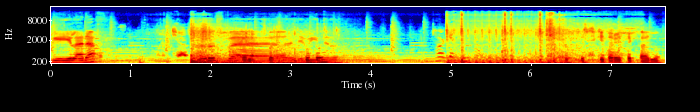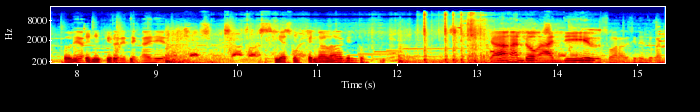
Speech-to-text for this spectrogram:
gila daf. Terus banget Terus kita retake aja. Lalu ini biru. retake aja yuk. Niatnya pengen lagi tuh. Jangan dong anjir Suara di sini tuh kan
